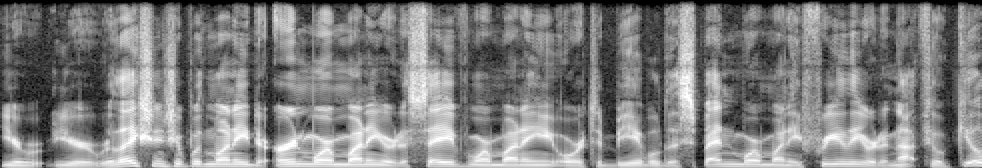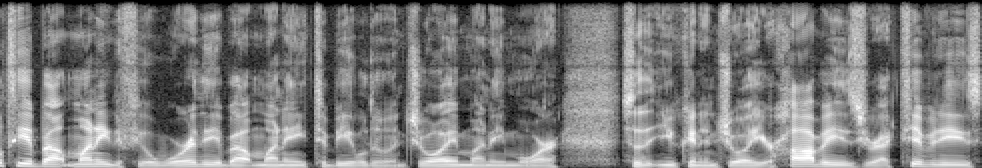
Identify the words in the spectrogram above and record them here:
your, your relationship with money, to earn more money, or to save more money, or to be able to spend more money freely, or to not feel guilty about money, to feel worthy about money, to be able to enjoy money more, so that you can enjoy your hobbies, your activities,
